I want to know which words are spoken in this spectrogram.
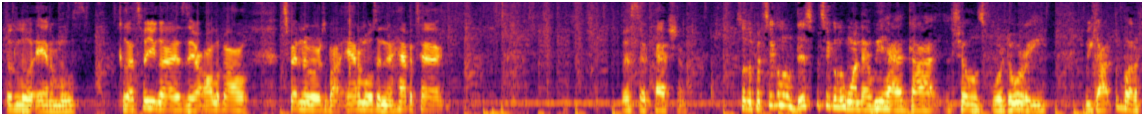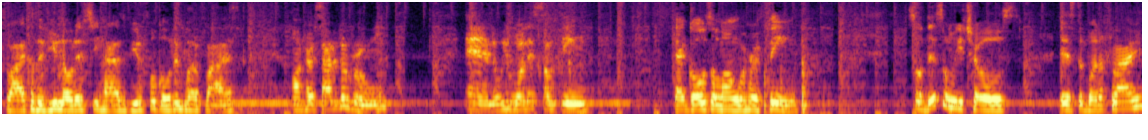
The little animals because I tell you guys they're all about spreading the words about animals and their habitat. That's their passion. So the particular, this particular one that we had got chose for Dory, we got the butterfly because if you notice, she has beautiful golden butterflies on her side of the room, and we wanted something that goes along with her theme. So this one we chose is the butterfly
